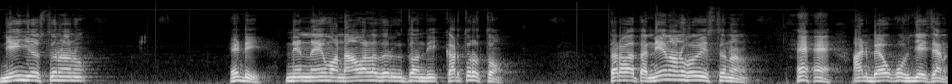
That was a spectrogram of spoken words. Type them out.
నేను చేస్తున్నాను. ఏంటి? నేనేమో నా వల్ల జరుగుతోంది కర్తృత్వం. తర్వాత నేను అనుభవిస్తున్నాను. అని బేవకూఫం చేశాను.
